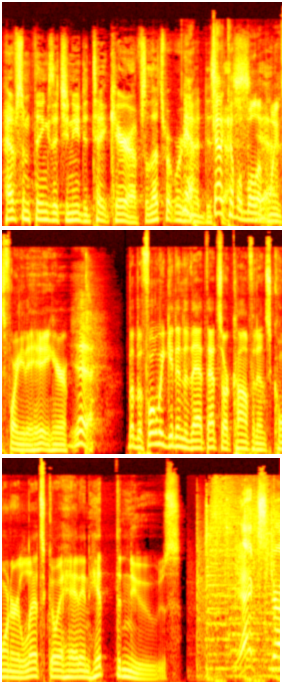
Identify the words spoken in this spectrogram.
have some things that you need to take care of. So that's what we're Yeah, going to discuss. got a couple bullet Yeah. points for you to hit here. Yeah. But before we get into that, that's our confidence corner. Let's go ahead and hit the news. Extra,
